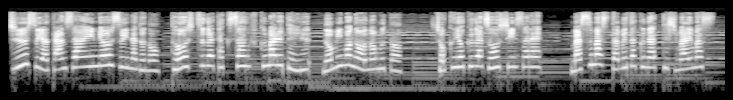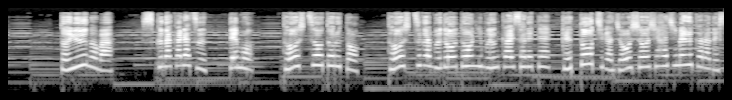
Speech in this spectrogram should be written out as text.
ジュースや炭酸飲料水などの糖質がたくさん含まれている飲み物を飲むと食欲が増進され、ますます食べたくなってしまいます。というのは、少なからず、でも、糖質を取ると、糖質がブドウ糖に分解されて血糖値が上昇し始めるからです。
